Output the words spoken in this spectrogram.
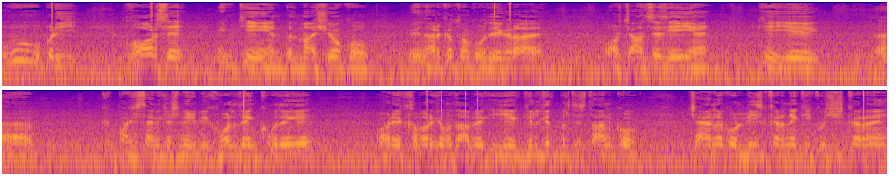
وہ بڑی غور سے ان کی ان بدماشیوں کو، ان حرکتوں کو دیکھ رہا ہے اور چانسز یہی ہیں کہ یہ پاکستانی کشمیر بھی کھول دیں، کھو دیں گے۔ اور ایک خبر کے مطابق یہ گلگت بلتستان کو، چائنا کو لیز کرنے کی کوشش کر رہے ہیں،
